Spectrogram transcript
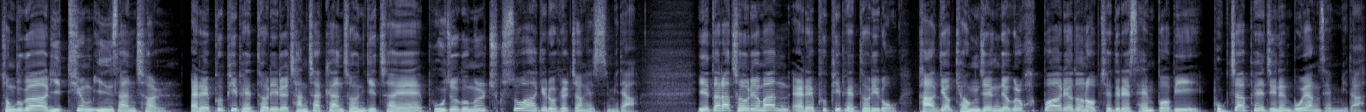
정부가 리튬 인산철 LFP 배터리를 장착한 전기차에 보조금을 축소하기로 결정했습니다. 이에 따라 저렴한 LFP 배터리로 가격 경쟁력을 확보하려던 업체들의 셈법이 복잡해지는 모양새입니다.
